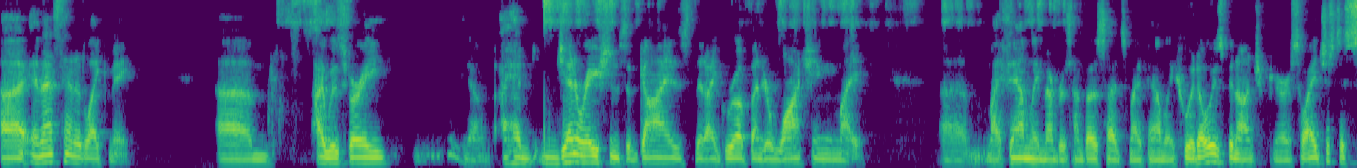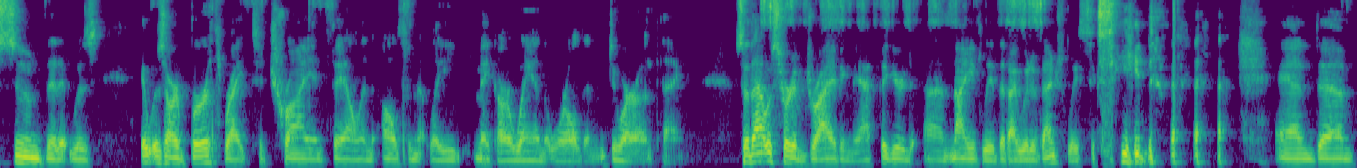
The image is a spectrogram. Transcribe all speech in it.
uh, and that sounded like me. Um, I was very, you know, I had generations of guys that I grew up under watching my um, my family members on both sides of my family who had always been entrepreneurs. So I just assumed that it was it was our birthright to try and fail and ultimately make our way in the world and do our own thing. So that was sort of driving me. I figured uh, naively that I would eventually succeed, and um,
